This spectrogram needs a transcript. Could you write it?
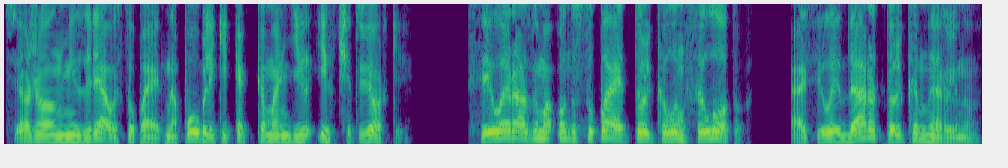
Все же он не зря выступает на публике как командир их четверки. Силой разума он уступает только Ланселоту, а силой дара только Мерлину.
